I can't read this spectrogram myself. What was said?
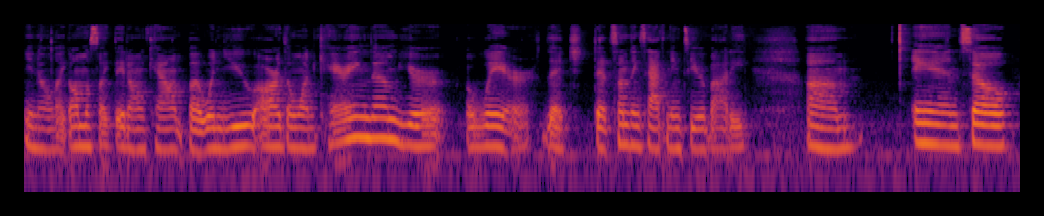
you know, like almost like they don't count. But when you are the one carrying them, you're aware that that something's happening to your body. Um, and so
